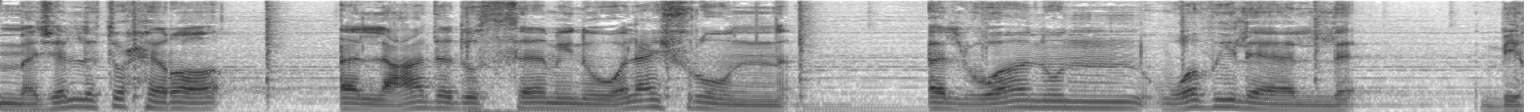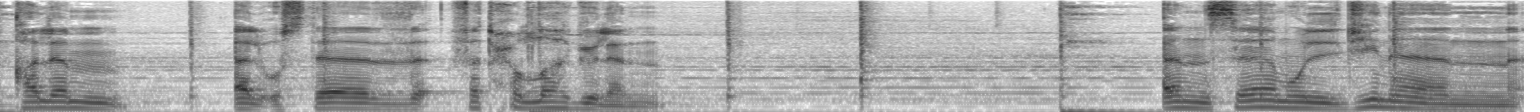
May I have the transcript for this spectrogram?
مجلة حراء العدد الثامن والعشرون ألوان وظلال بقلم الأستاذ فتح الله جلن. أنسام الجنان.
